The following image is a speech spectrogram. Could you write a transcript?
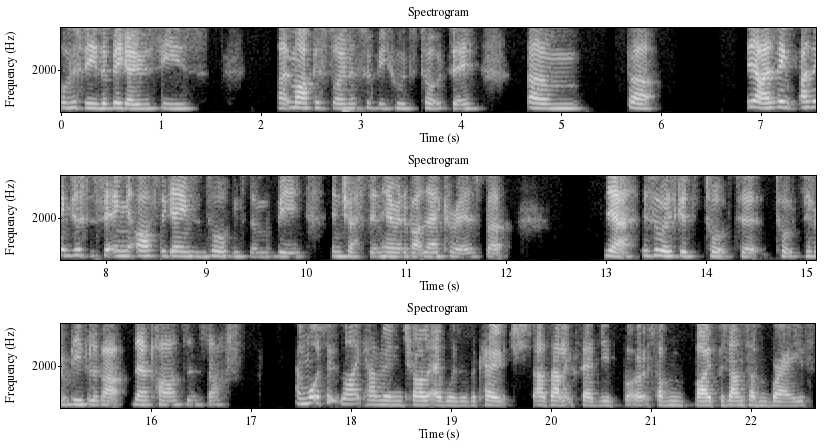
Obviously, the big overseas like Marcus Stoinis would be cool to talk to. Um, but yeah, I think I think just sitting after games and talking to them would be interesting, hearing about their careers. But yeah, it's always good to talk to talk to different people about their paths and stuff. And what's it like having Charlotte Edwards as a coach? As Alex said, you've got Southern Vipers and Southern Brave.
